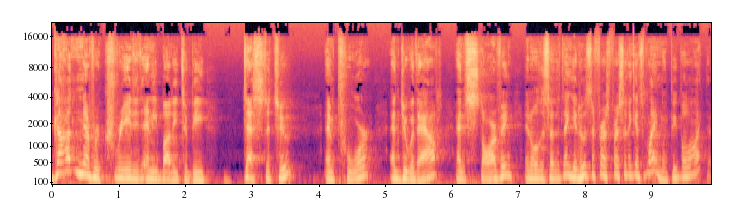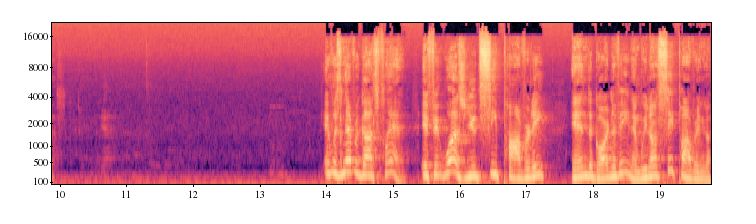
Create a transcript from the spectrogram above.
God never created anybody to be destitute and poor and do without and starving and all this other thing. And who's the first person that gets blamed when people are like this? It was never God's plan. If it was, you'd see poverty in the Garden of Eden. And we don't see poverty. Well,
